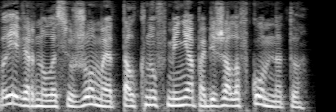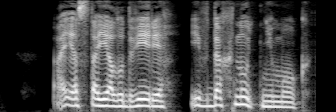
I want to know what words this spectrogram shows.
Вывернулась ужом и, оттолкнув меня, побежала в комнату. А я стоял у двери и вдохнуть не мог.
